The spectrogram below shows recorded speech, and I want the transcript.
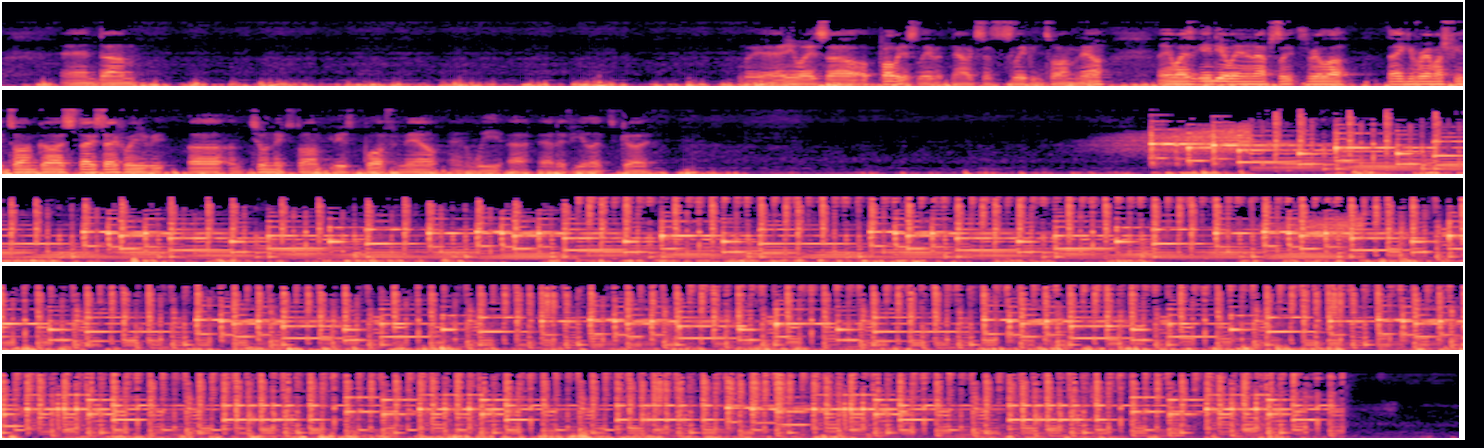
and um, but yeah. Anyways, uh, I'll probably just leave it now because it's sleeping time now. Anyways, India winning an absolute thriller. Thank you very much for your time, guys. Stay safe where you be. Uh, until next time, it is bye for now, and we are out of here. Let's go.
